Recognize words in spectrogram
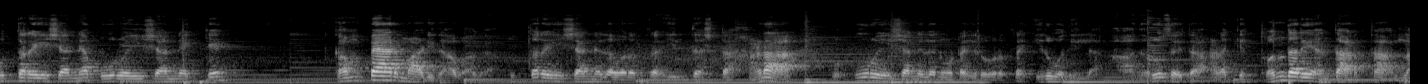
ಉತ್ತರ ಈಶಾನ್ಯ, ಪೂರ್ವ ಈಶಾನ್ಯಕ್ಕೆ ಕಂಪೇರ್ ಮಾಡಿದ ಆವಾಗ ಉತ್ತರ ಈಶಾನ್ಯದವರ ಹತ್ರ ಇದ್ದಷ್ಟ ಹಣ, ಪೂರ್ವ ಈಶಾನ್ಯದ ನೋಟ ಇರುವವರ ಹತ್ರ ಇರುವುದಿಲ್ಲ. ಆದರೂ ಸಹಿತ ಹಣಕ್ಕೆ ತೊಂದರೆ ಅಂತ ಅರ್ಥ ಅಲ್ಲ.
